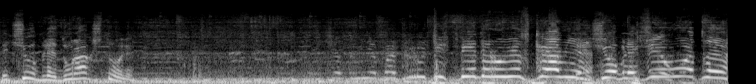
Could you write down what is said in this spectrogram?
Ты чё, блядь, дурак что ли? Что ты меня покрутишь, пидор, у виска мне? Ты чё, блядь, Животное!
